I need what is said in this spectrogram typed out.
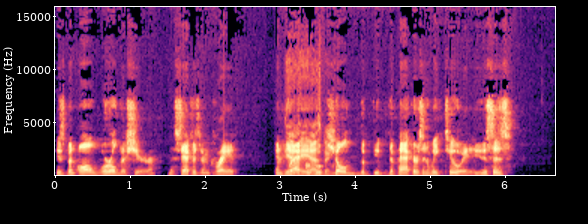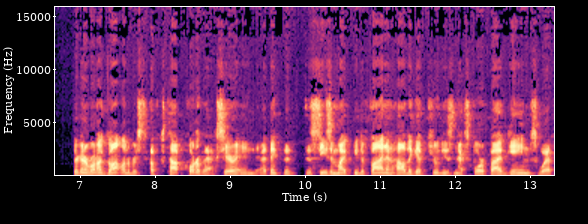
who's been all world this year. Stafford's been great, and Bradford, yeah, who been. killed the, the Packers in Week Two. This is they're going to run a gauntlet of, of, top quarterbacks here, and I think that the season might be defined on how they get through these next four or five games with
